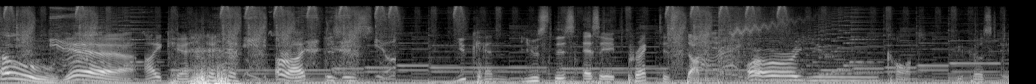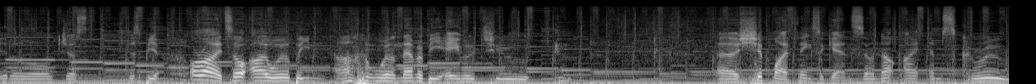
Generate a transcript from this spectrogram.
Oh, yeah, I can. Alright, this is... You can use this as a practice dummy. Or you can't, because it'll just disappear. Alright, so I will be... I will never be able to uh, ship my things again. So now I am screwed.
